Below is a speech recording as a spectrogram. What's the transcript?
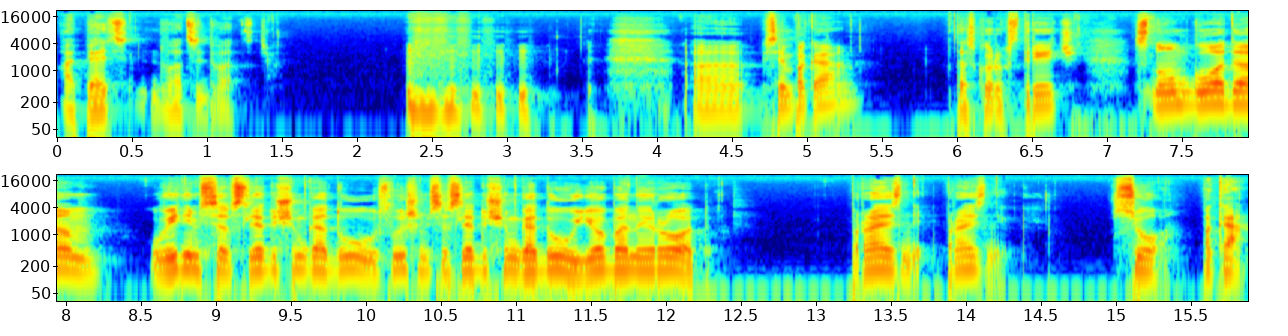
Опять 2020. А, всем пока. До скорых встреч. С Новым годом! Увидимся в следующем году. Услышимся в следующем году. Ёбаный рот. Праздник, праздник. Все, пока.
